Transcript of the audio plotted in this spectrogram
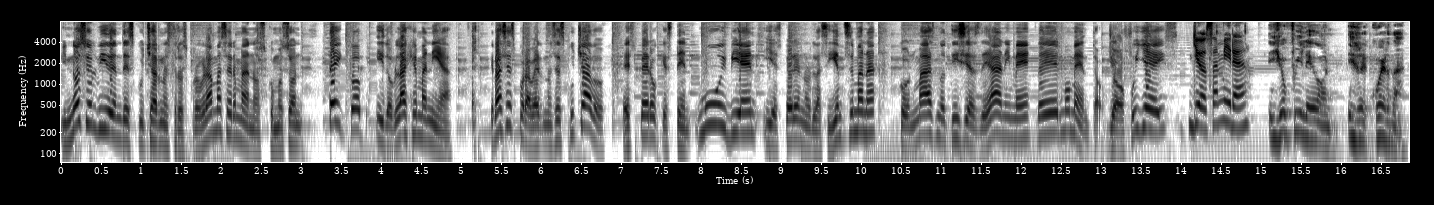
Y no se olviden de escuchar nuestros programas hermanos como son Take Up y Doblaje Manía. Gracias por habernos escuchado. Espero que estén muy bien y espérenos la siguiente semana con más noticias de anime del momento. Yo fui Jace. Yo Samira. Y yo fui León. Y recuerda,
